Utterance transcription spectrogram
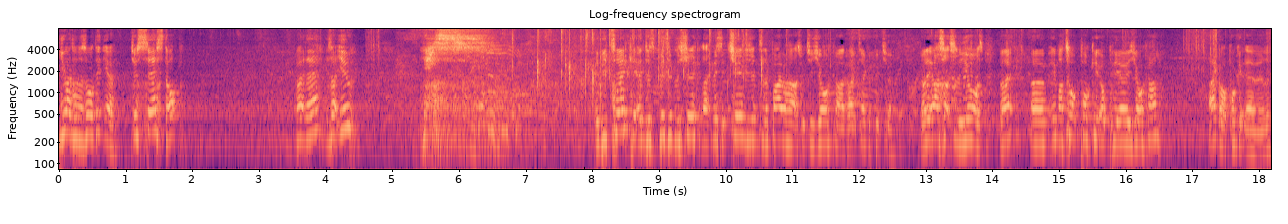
You had one as well, didn't you? Just say stop. Right there, is that you? Yes! If you take it and just visibly shake it like this, it changes into the five of hearts, which is your card, right? Take a picture. Got it? That's actually yours, right? Um, in my top pocket up here is your card. I got a pocket there, really.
